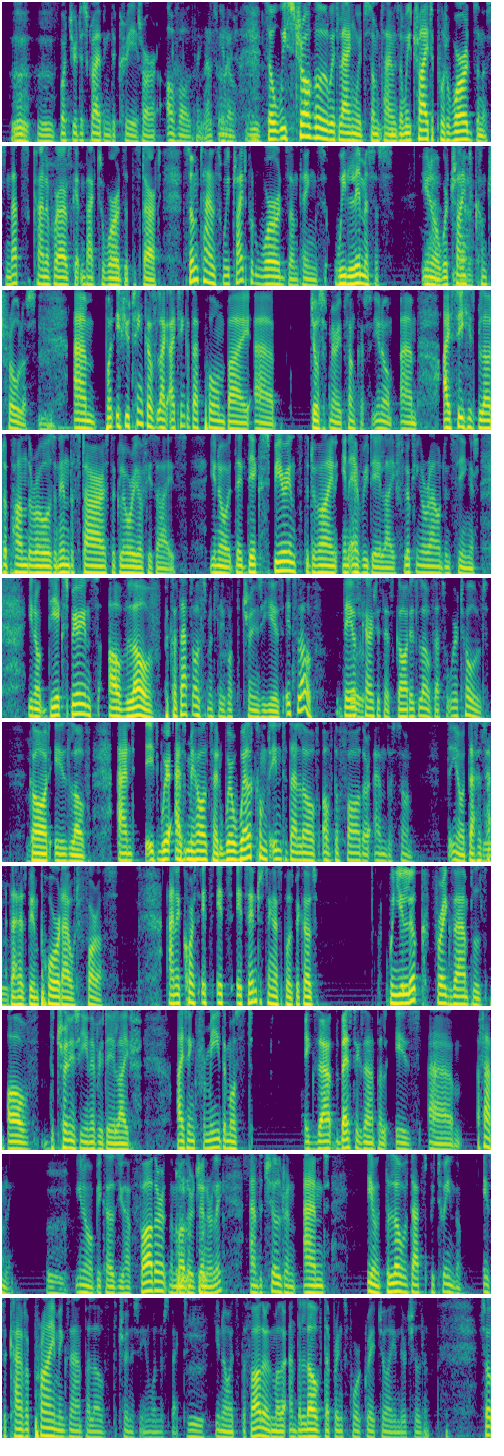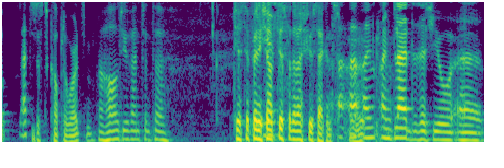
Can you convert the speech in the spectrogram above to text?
but you're describing the Creator of all things. That's you right. know, so we struggle with language sometimes, and we try to put words on it, and that's kind of where I was getting back to words at the start. Sometimes when we try to put words on things, we limit it. You know, we're trying to control it. Um, but if you think of, like, I think of that poem by uh, Joseph Mary Plunkett. You know, um, I see his blood upon the rose, and in the stars the glory of his eyes. You know, they, they experience the divine in everyday life, looking around and seeing it. You know, the experience of love, because that's ultimately what the Trinity is. It's love. Deus Caritas Est, God is love. That's what we're told. God is love. And it, we're, as Michal said, we're welcomed into the love of the Father and the Son. You know, that has, that has been poured out for us. And of course, it's, it's, it's interesting, I suppose, because when you look for examples of the Trinity in everyday life, I think for me the most exa- the best example is um, a family. You know, because you have the father, the mother generally, and the children, and you know the love that's between them. is a kind of a prime example of the Trinity in one respect. Mm. You know, it's the Father, the Mother, and the love that brings forth great joy in their children. So that's just a couple of words. Hall, do you have anything to? Just to finish Yes. just for the last few seconds. I, I'm, I'm glad that you uh,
